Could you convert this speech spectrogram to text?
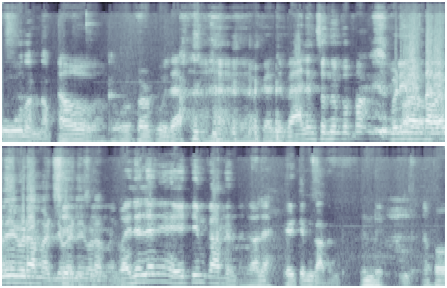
മൂന്നെണ്ണം. ഓ കുഴപ്പമില്ല. ബാലൻസ് ഒന്നും ഇപ്പൊ എ ടി എം കാർഡ് ഉണ്ടല്ലോ അല്ലെ? എ ടി എം കാർഡ് ഉണ്ട്. ഉണ്ട്. അപ്പോൾ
